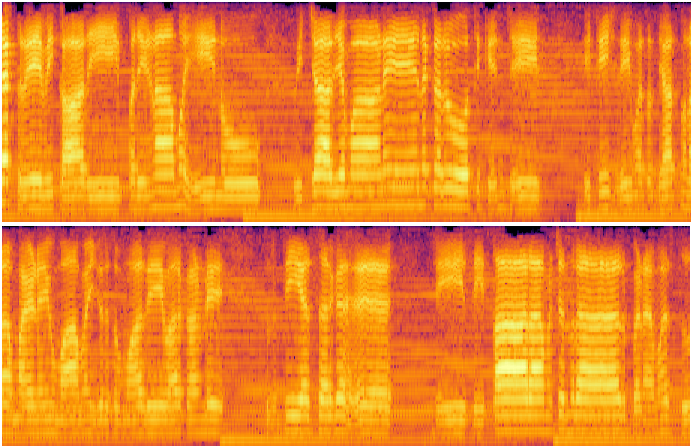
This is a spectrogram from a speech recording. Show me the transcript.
चक्रे विकारी परिणामहीनो। विचार्यमाणेन करोति किञ्चित्। इति श्रीमदध्यात्मरामायणे उमामहेश्वरसंवादे वारकाण्डे तृतीय सर्गः श्रीसीतारामचन्द्रार्पणमस्तु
